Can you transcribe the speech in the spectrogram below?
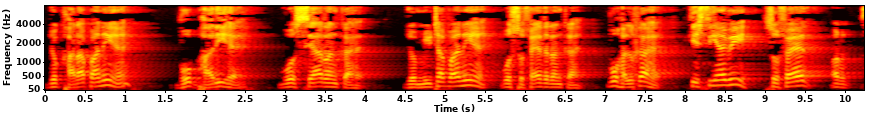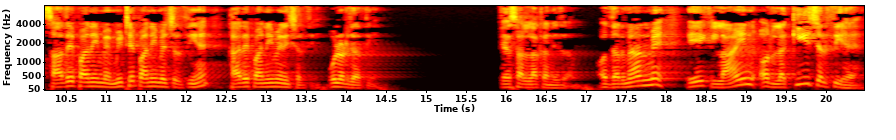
جو کھارا پانی ہے، وہ بھاری ہے، وہ سیاہ رنگ کا ہے۔ جو میٹھا پانی ہے، وہ سفید رنگ کا ہے۔ وہ ہلکا ہے۔ کشتیاں بھی سفید اور سادے پانی میں، میٹھے پانی میں چلتی ہیں، کھارے پانی میں نہیں چلتی، الٹ جاتی ہیں۔ کیسا اللہ کا نظام۔ اور درمیان میں ایک لائن اور لکیر چلتی ہے،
